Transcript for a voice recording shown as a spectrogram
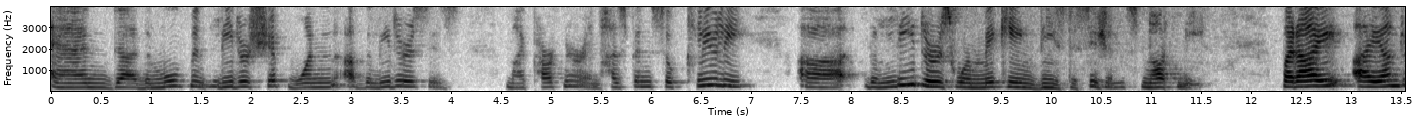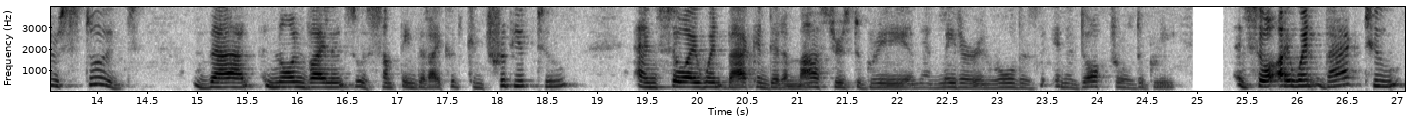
and uh, the movement leadership, one of the leaders is my partner and husband. So clearly uh, the leaders were making these decisions, not me. But I, I understood that nonviolence was something that I could contribute to. And so I went back and did a master's degree and then later enrolled as in a doctoral degree. And so I went back to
